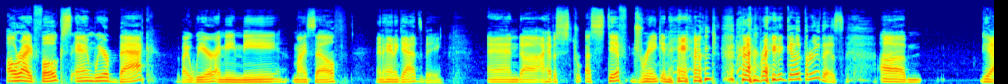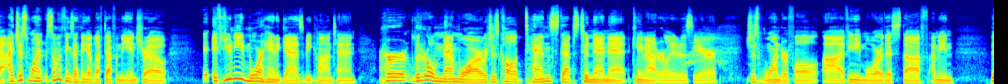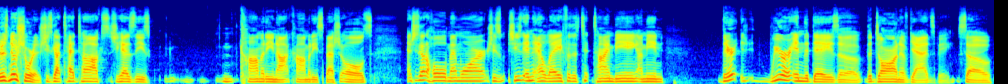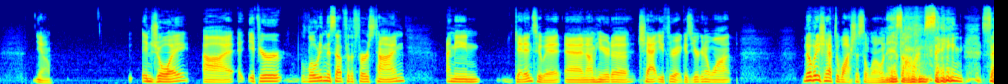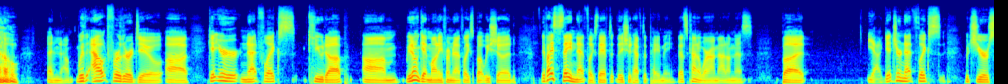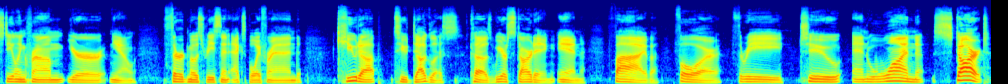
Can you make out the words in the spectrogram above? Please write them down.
All right, folks, and we're back. By we're, I mean me, myself, and Hannah Gadsby. And uh, I have a, st- a stiff drink in hand, and I'm ready to go through this. Um, yeah, I just want some of the things I think I left out from the intro. If you need more Hannah Gadsby content, her literal memoir, which is called 10 Steps to Nanette, came out earlier this year. It's just wonderful. Uh, if you need more of this stuff, I mean, there's no shortage. She's got TED Talks. She has these comedy, not comedy specials, and she's got a whole memoir. She's she's in L.A. for the t- time being. I mean, there we're in the days of the dawn of Gadsby. So, you know, enjoy. Uh, if you're loading this up for the first time, I mean, get into it, and I'm here to chat you through it because you're gonna want nobody should have to watch this alone is all i'm saying. So i don't know. Without further ado uh get your netflix queued up. Um we don't get money from netflix but we should. If i say netflix they have to they should have to pay me. That's kind of where i'm at on this. But yeah get your netflix which you're stealing from your you know third most recent ex-boyfriend queued up to douglas because we are starting in five four three two and one. Start.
